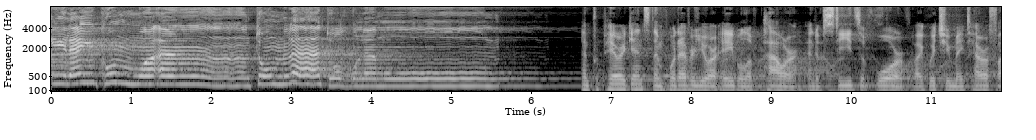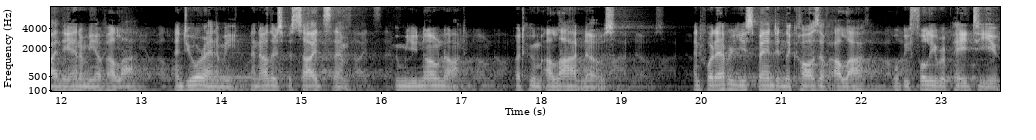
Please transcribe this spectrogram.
اليكم وانتم لا تظلمون And prepare against them whatever you are able of power and of steeds of war by which you may terrify the enemy of Allah and your enemy and others besides them whom you know not but whom Allah knows. And whatever you spend in the cause of Allah will be fully repaid to you,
